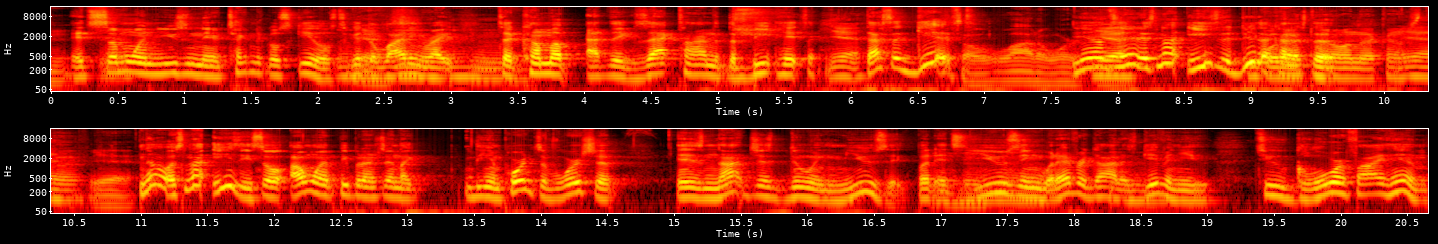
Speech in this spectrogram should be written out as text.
Mhm. It's someone using their technical skills to get the lighting right, Mhm. to come up at the exact time that the beat hits. Yeah. That's a gift. It's a lot of work. You know what Yeah. I'm saying? It's not easy to do People that kind of put stuff. on that kind of Yeah. stuff. Yeah. No, it's not easy. So I want people to understand like the importance of worship is not just doing music, but it's Mm-hmm. using whatever God has given you to glorify Him.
